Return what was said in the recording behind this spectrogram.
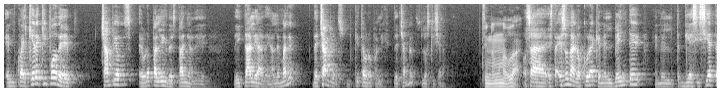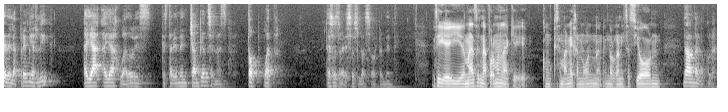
en cualquier equipo de Champions, Europa League de España, de, de Italia, de Alemania, de Champions, quita Europa League, de Champions, los quisieran. Sin ninguna duda. O sea, esta, es una locura que en el 20, en el 17 de la Premier League, haya, haya jugadores que estarían en Champions en las top 4. Eso es, eso es lo sorprendente. Sí, y además en la forma en la que como que se maneja, ¿no? En, organización. No, una locura.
